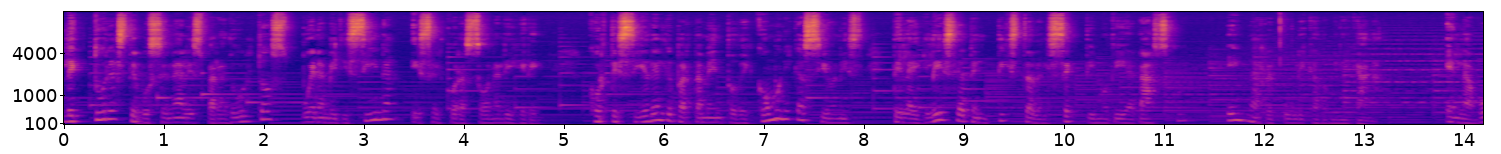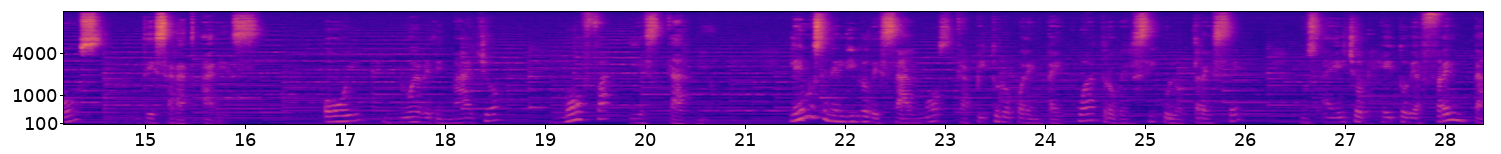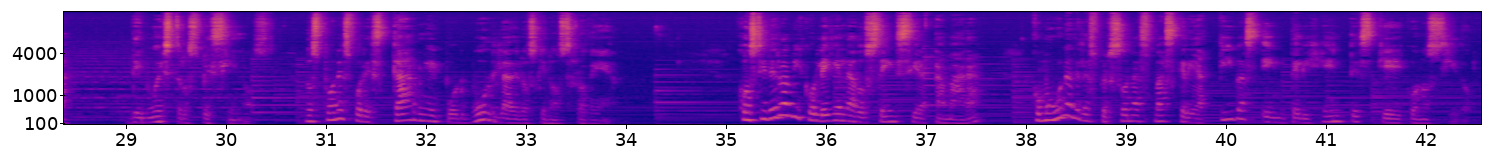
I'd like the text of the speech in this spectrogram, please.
Lecturas devocionales para adultos, Buena Medicina es el Corazón Alegre. Cortesía del Departamento de Comunicaciones de la Iglesia Dentista del Séptimo Día Gasco en la República Dominicana. En la voz de Sarat Arias. Hoy, 9 de mayo, mofa y escarnio. Leemos en el libro de Salmos, capítulo 44, versículo 13, nos ha hecho objeto de afrenta de nuestros vecinos. Nos pones por escarnio y por burla de los que nos rodean. Considero a mi colega en la docencia, Tamara, como una de las personas más creativas e inteligentes que he conocido.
